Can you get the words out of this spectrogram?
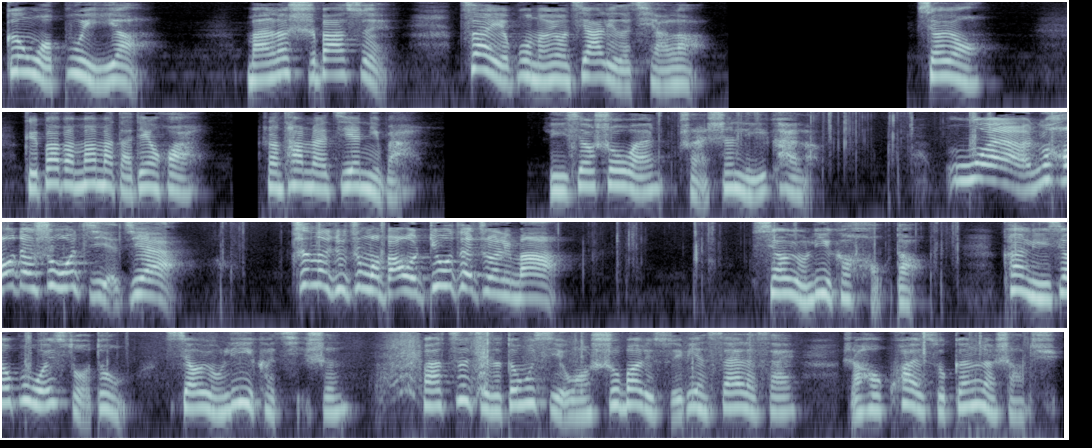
跟我不一样，满了十八岁，再也不能用家里的钱了。小勇，给爸爸妈妈打电话，让他们来接你吧。李潇说完，转身离开了。喂，你好歹是我姐姐，真的就这么把我丢在这里吗？肖勇立刻吼道：“看李潇不为所动，肖勇立刻起身，把自己的东西往书包里随便塞了塞，然后快速跟了上去。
